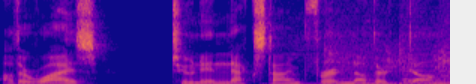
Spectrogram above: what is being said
Otherwise, tune in next time for another dumb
